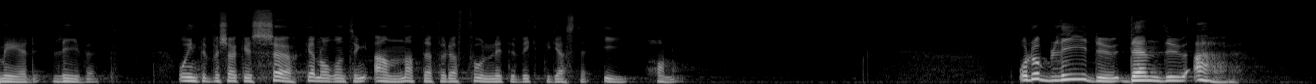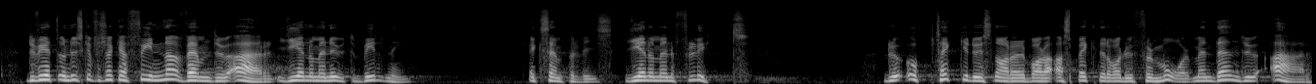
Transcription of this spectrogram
med livet och inte försöker söka någonting annat därför du har funnit det viktigaste i honom. Och då blir du den du är. Du vet, om du ska försöka finna vem du är genom en utbildning, exempelvis genom en flytt, då upptäcker du snarare bara aspekter av vad du förmår, men den du är,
